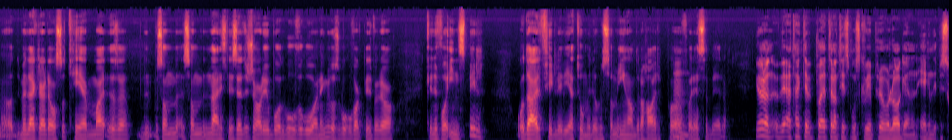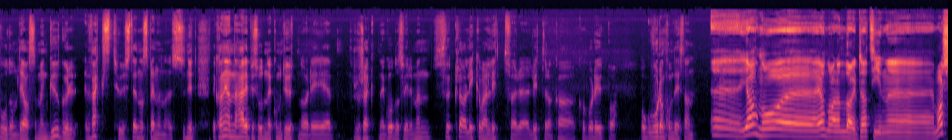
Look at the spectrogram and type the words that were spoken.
Men det er klart det er også tema altså, som, som næringslivsleder så har du jo både behov for gode ordninger, men også behov faktisk for å kunne få innspill. Og der fyller vi et tomrom som ingen andre har på, Mm. for SMB-ere. Gøran, jeg tenkte på et eller annet tidspunkt skal vi prøve å lage en egen episode om det også, men Google veksthus det er noe spennende nytt. Det kan hende denne episoden er kommet ut når de prosjektene er gått osv., men forklar likevel litt for eh, lytterne. Hva, hva går det ut på? Og hvordan kom det i stand? Eh, ja, nå, eh, ja, nå er det en dag til 10. mars,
